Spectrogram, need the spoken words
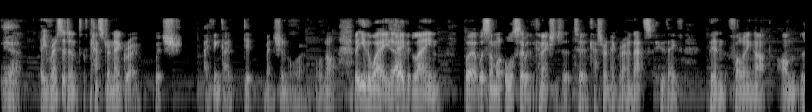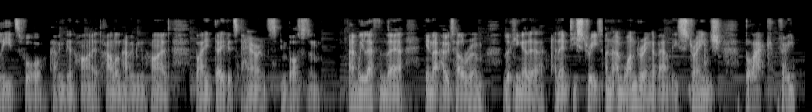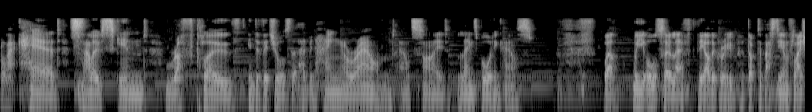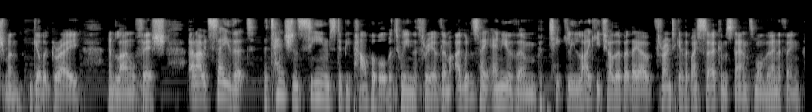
Yeah, a resident of Castronegro, which I think I did mention or or not. But either way, yeah. David Lane was someone also with a connection to, to Castronegro, and that's who they've been following up on leads for, having been hired, Harlan having been hired by David's parents in Boston. And we left them there in that hotel room, looking at a, an empty street and, and wondering about these strange, black, very black haired, sallow skinned, rough clothed individuals that had been hanging around outside Lane's boarding house. Well, we also left the other group, Dr. Bastian Fleischmann, Gilbert Gray, and Lionel Fish. And I would say that the tension seems to be palpable between the three of them. I wouldn't say any of them particularly like each other, but they are thrown together by circumstance more than anything,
